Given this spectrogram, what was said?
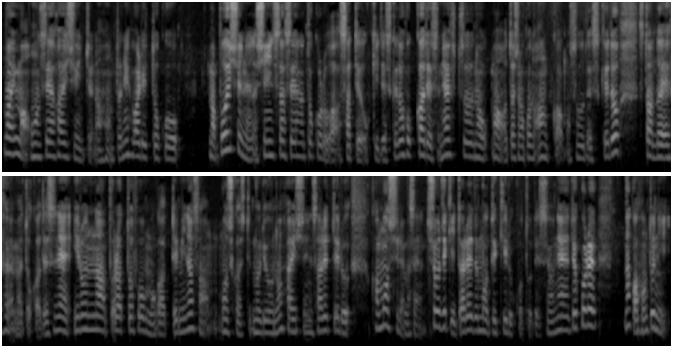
まあ、今音声配信っていうのは本当に割とこうまあ、 Voicy のような審査制のところはさておきですけど他ですね普通の、まあ、私のこのアンカーもそうですけどスタンド FM とかですねいろんなプラットフォームがあって皆さんもしかして無料の配信されてるかもしれません。正直誰でもできることですよね。でこれなんか本当に、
